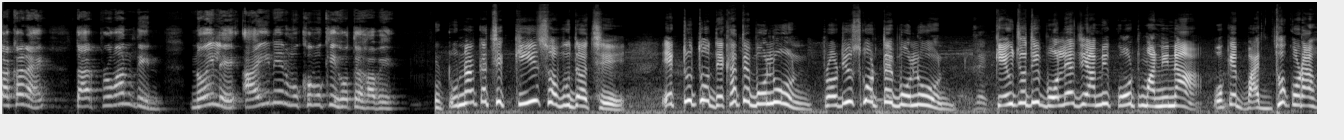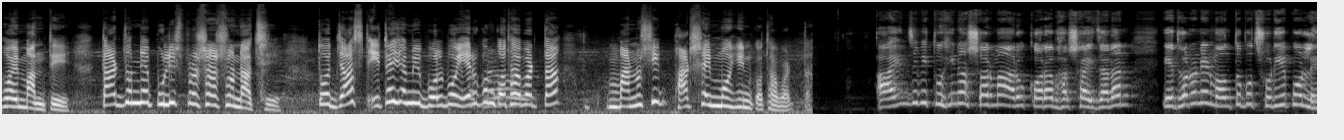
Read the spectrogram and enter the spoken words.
টাকা নেয়, তার প্রমাণ দিন, নইলে আইনের মুখোমুখি হতে হবে। ওনার কাছে কি সবুত আছে? একটু তো দেখাতে বলুন প্রডিউস করতে বলুন। কেউ যদি বলে যে আমি কোর্ট মানি না, ওকে বাধ্য করা হয় মানতে, তার জন্যে পুলিশ প্রশাসন আছে। তো জাস্ট এটাই আমি বলব, এরকম কথাবার্তা, মানসিক ভারসাম্যহীন কথাবার্তা। আইনজীবী তুহিনা শর্মা আরও কড়া ভাষায় জানান, এ ধরনের মন্তব্য ছড়িয়ে পড়লে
